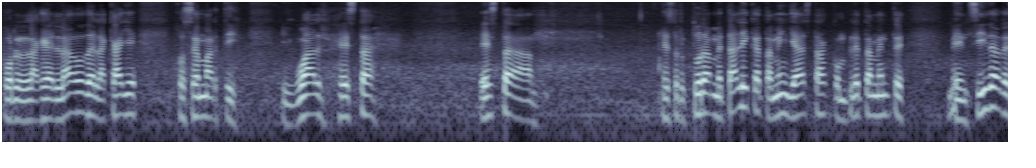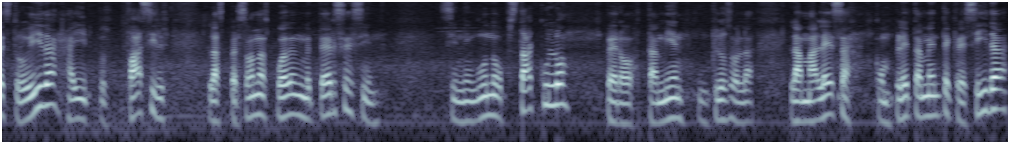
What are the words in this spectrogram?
por el lado de la calle José Martí. Igual esta, esta estructura metálica también ya está completamente vencida, destruida, ahí pues fácil las personas pueden meterse sin, sin ningún obstáculo, pero también incluso la, la maleza completamente crecida,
